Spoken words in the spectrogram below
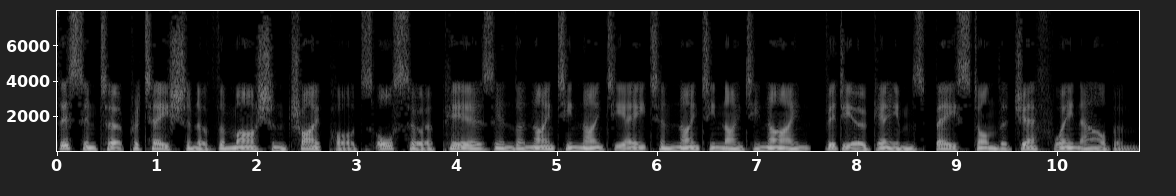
This interpretation of the Martian tripods also appears in the 1998 and 1999 video games based on the Jeff Wayne album.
